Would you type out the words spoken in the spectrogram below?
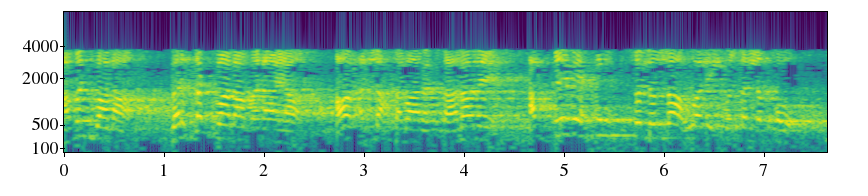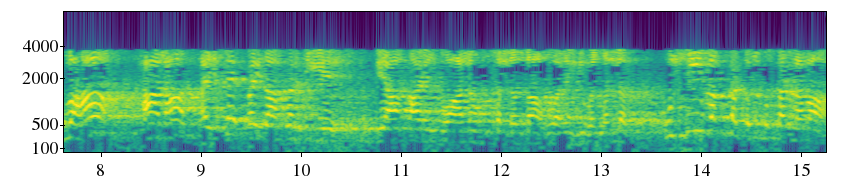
امن والا، برکت والا بنایا اور اللہ تبارک تعالیٰ نے اپنے محبوب صلی اللہ علیہ وسلم کو وہاں حالات ایسے پیدا کر دیے کہ آئے تو عالم صلی اللہ علیہ وسلم اسی وقت المکرمہ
